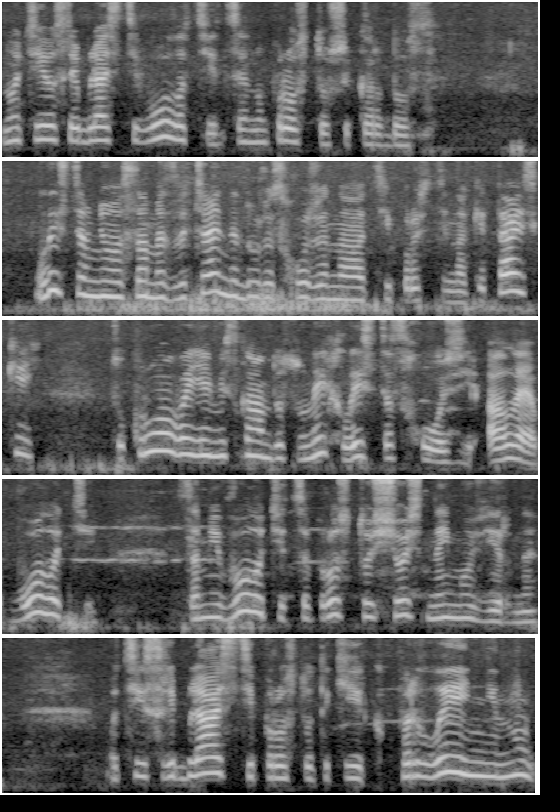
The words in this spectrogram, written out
Ну, ці осріблясті волоці, це ну просто шикардос. Листя в нього саме звичайне, дуже схоже на ці прості на китайський цукровий є міскандус, у них листя схожі, але волоті, самі волоті це просто щось неймовірне. Оці сріблясті, просто такі як перлинні. Ну,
